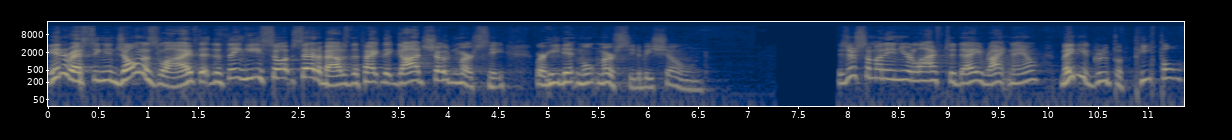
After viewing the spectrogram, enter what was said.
interesting in Jonah's life that the thing he's so upset about is the fact that God showed mercy where he didn't want mercy to be shown. Is there somebody in your life today, right now, maybe a group of people,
